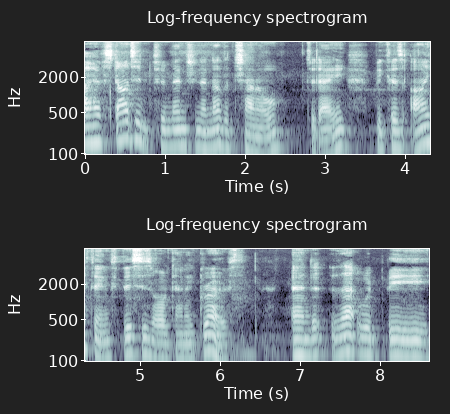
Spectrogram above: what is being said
I have started to mention another channel today because I think this is organic growth, and that would be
